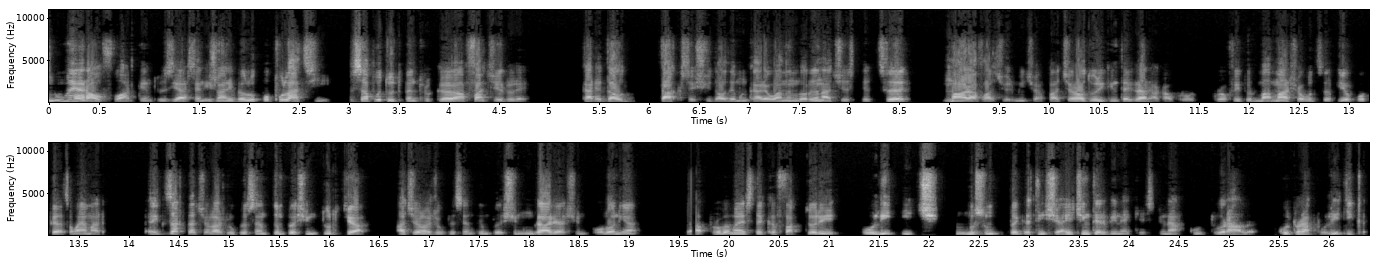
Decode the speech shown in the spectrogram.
nu erau foarte entuziaste nici la nivelul populației. S-a putut, pentru că afacerile care dau taxe și dau de mâncare oamenilor în aceste țări, mari afaceri, mici afaceri, au dorit integrarea, că au profituri mai mari și au avut să fie o piață mai mare. Exact același lucru se întâmplă și în Turcia, același lucru se întâmplă și în Ungaria și în Polonia. Dar problema este că factorii politici nu sunt pregătiți și aici intervine chestiunea culturală, cultura politică.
